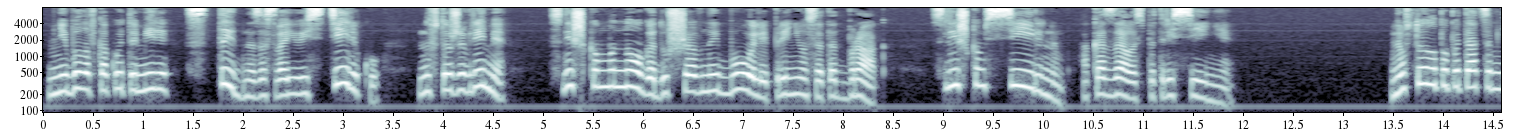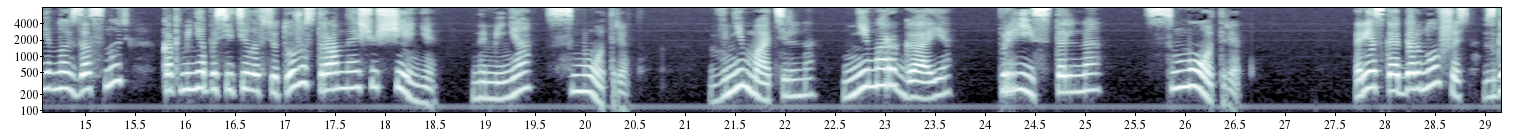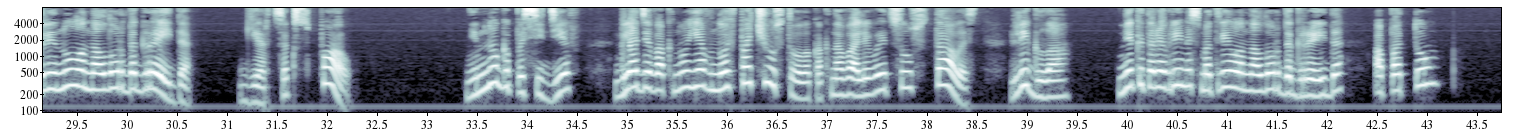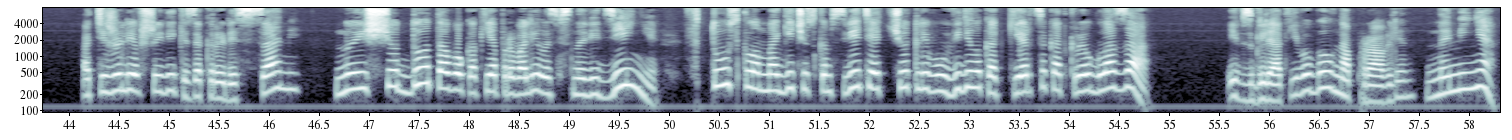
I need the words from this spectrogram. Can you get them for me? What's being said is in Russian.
Мне было в какой-то мере стыдно за свою истерику, но в то же время Слишком много душевной боли принес этот брак. Слишком сильным оказалось потрясение. Но стоило попытаться мне вновь заснуть, как меня посетило все то же странное ощущение. На меня смотрят. Внимательно, не моргая, пристально смотрят. Резко обернувшись, взглянула на лорда Грейда. Герцог спал. Немного посидев, Глядя в окно, я вновь почувствовала, как наваливается усталость. Легла. Некоторое время смотрела на лорда Грейда, а потом... Оттяжелевшие веки закрылись сами, но еще до того, как я провалилась в сновидение, в тусклом магическом свете отчетливо увидела, как герцог открыл глаза, и взгляд его был направлен на меня.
